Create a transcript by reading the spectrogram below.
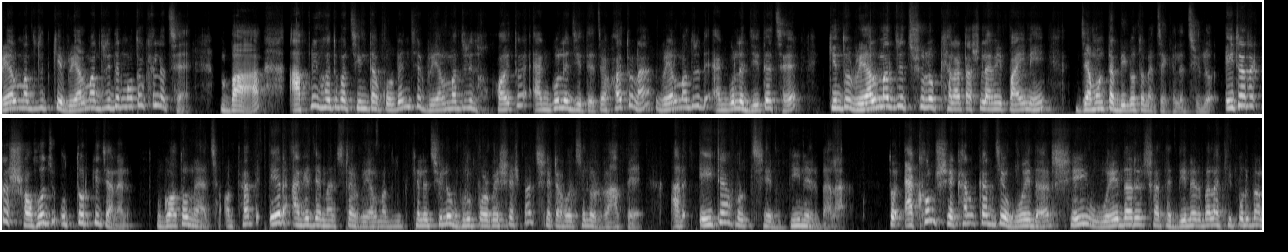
রিয়াল মাদ্রিদ কি রিয়াল মাদ্রিদের মতো খেলেছে? বা আপনি হয়তোবা চিন্তা করবেন যে রিয়াল মাদ্রিদ হয়তো এক গোলে জিতেছে, হয়তো না, রিয়াল মাদ্রিদ এক গোলে জিতেছে, কিন্তু রিয়াল মাদ্রিদ সুলভ খেলাটা আসলে আমি পাইনি যেমনটা বিগত ম্যাচে খেলেছিল। এটার একটা সহজ উত্তর কি জানেন? গত ম্যাচ, অর্থাৎ এর আগে যে ম্যাচটা রিয়াল মাদ্রিদ খেলেছিল, গ্রুপ পর্বের শেষ ম্যাচ, সেটা হচ্ছিল রাতে। আর এইটা হচ্ছে দিনের বেলা। তো এখন সেখানকার যে ওয়েদার সেই ওয়েদারের সাথে দিনের বেলা কি পরিমাণ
